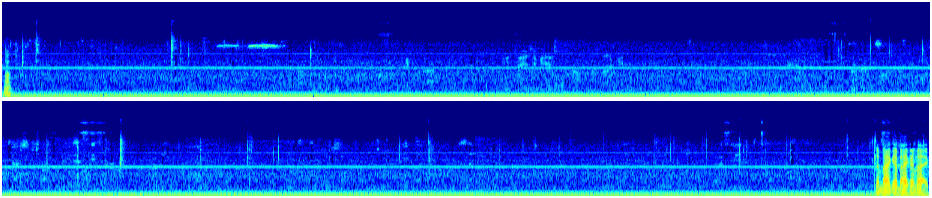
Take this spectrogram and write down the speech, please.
Come on. Get back, get back, get back.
